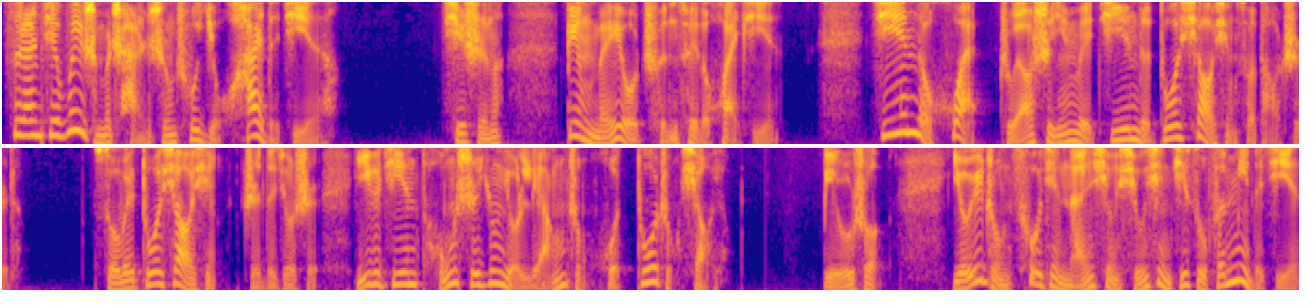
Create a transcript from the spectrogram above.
自然界为什么产生出有害的基因啊？其实呢，并没有纯粹的坏基因。基因的坏，主要是因为基因的多效性所导致的。所谓多效性，指的就是一个基因同时拥有两种或多种效应。比如说，有一种促进男性雄性激素分泌的基因，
